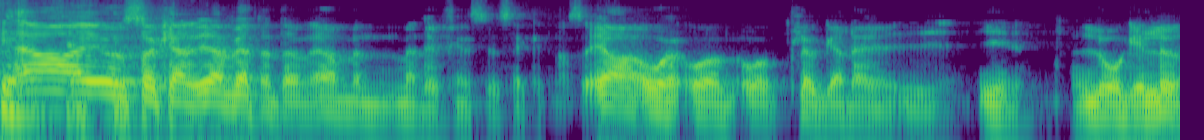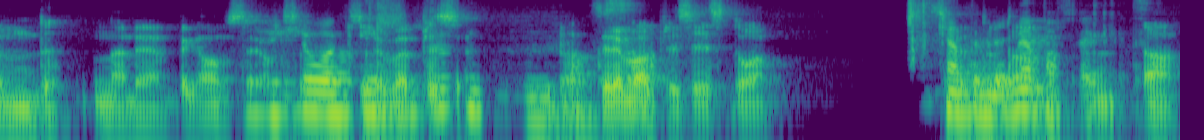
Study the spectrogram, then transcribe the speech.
Ja, jo, så kan, jag vet inte. Ja, men, men det finns ju säkert något. Ja, och, och, och pluggade i, i låg i Lund när det begav sig. Också. Låg så, det var precis, så det var precis då. Kan inte bli mer perfekt. Ja,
